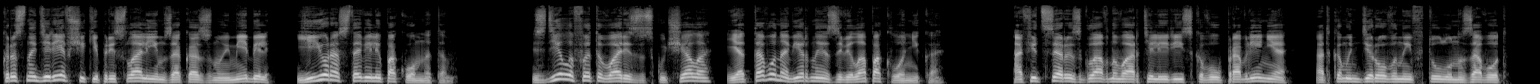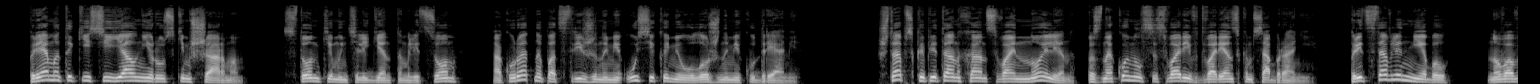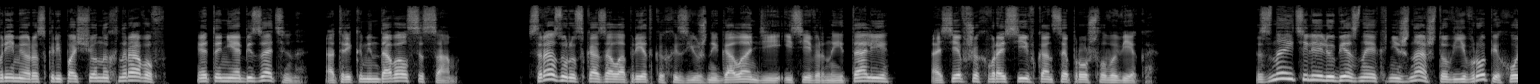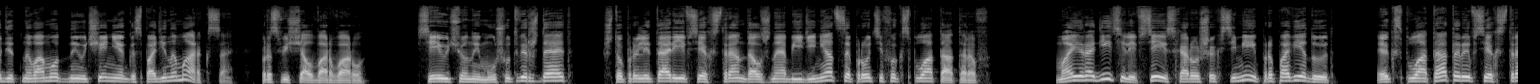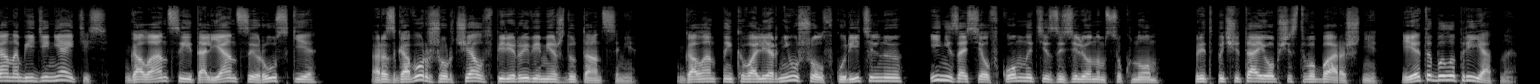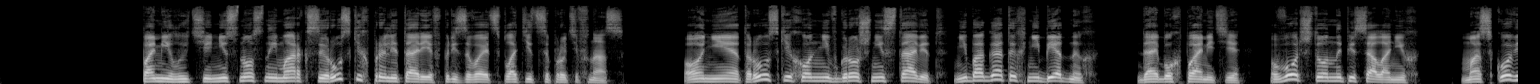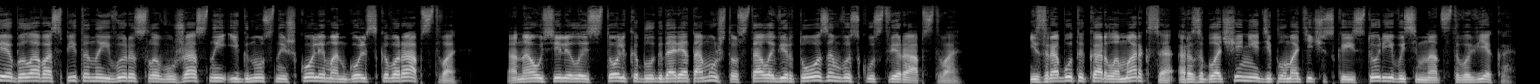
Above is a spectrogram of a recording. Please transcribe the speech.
Краснодеревщики прислали им заказанную мебель, ее расставили по комнатам. Сделав это, Варя заскучала и оттого, наверное, завела поклонника. Офицер из главного артиллерийского управления, откомандированный в Тулу на завод, прямо-таки сиял нерусским шармом, с тонким интеллигентным лицом, аккуратно подстриженными усиками, уложенными кудрями. Штабс-капитан Ханс Вайн Нойлен познакомился с Варей в дворянском собрании. Представлен не был, но во время раскрепощенных нравов это не обязательно, отрекомендовался сам. Сразу рассказал о предках из Южной Голландии и Северной Италии, осевших в России в конце прошлого века. Знаете ли, любезная княжна, что в Европе ходит новомодное учение господина Маркса, просвещал Варвару. Сей ученый муж утверждает, что пролетарии всех стран должны объединяться против эксплуататоров. Мои родители, все из хороших семей, проповедуют, эксплуататоры всех стран объединяйтесь, голландцы, итальянцы, русские. Разговор журчал в перерыве между танцами. Галантный кавалер не ушел в курительную и не засел в комнате за зеленым сукном, предпочитая общество барышни, и это было приятно. Помилуйте, несносный Маркс и русских пролетариев призывает сплотиться против нас. О нет, русских он ни в грош не ставит, ни богатых, ни бедных. Дай бог памяти, вот что он написал о них. Московия была воспитана и выросла в ужасной и гнусной школе монгольского рабства – она усилилась только благодаря тому, что стала виртуозом в искусстве рабства. Из работы Карла Маркса «Разоблачение дипломатической истории XVIII века».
